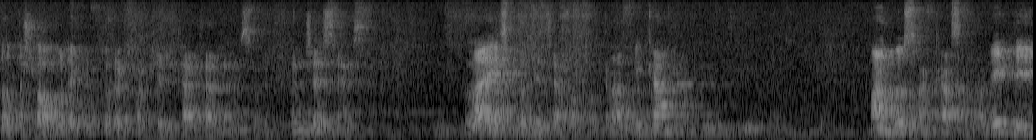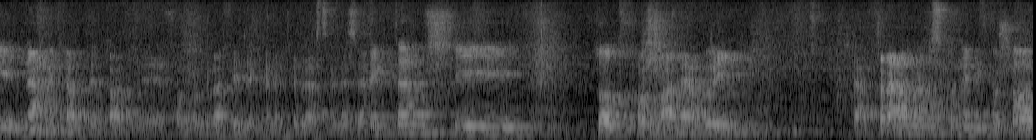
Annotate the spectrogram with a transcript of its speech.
tot așa au o legătură cu activitatea dânsului. În ce sens? La expoziția fotografică m-am dus acasă la Vidi, ne-am uitat pe toate fotografiile care trebuia să le selectăm și tot formarea lui teatrală îmi spune Nicușor,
